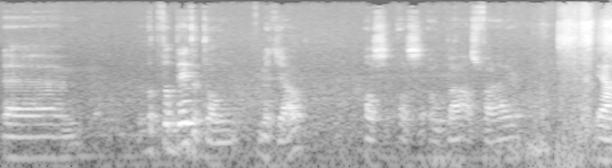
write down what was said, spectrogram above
ehm, wat, wat deed het dan met jou? Als, als opa, als vader? Ja,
